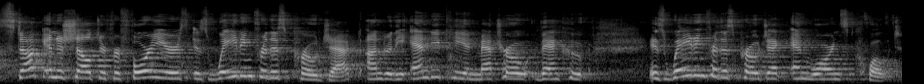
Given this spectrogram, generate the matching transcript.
stuck in a shelter for four years, is waiting for this project under the NDP in Metro Vancouver, is waiting for this project and warns, quote,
